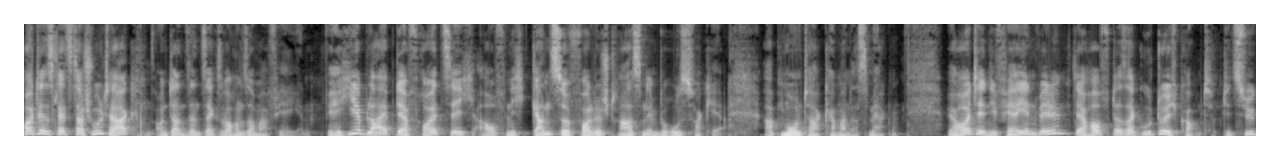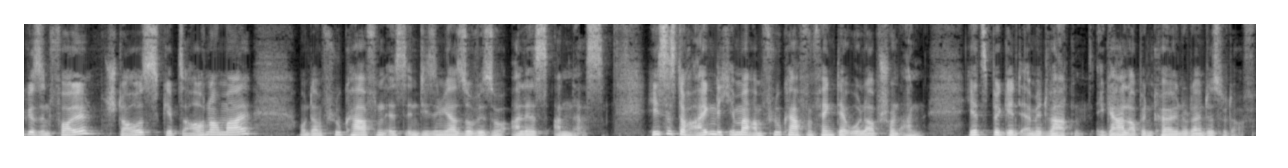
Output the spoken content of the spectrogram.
Heute ist letzter Schultag und dann sind sechs Wochen Sommerferien. Wer hier bleibt, der freut sich auf nicht ganz so volle Straßen im Berufsverkehr. Ab Montag kann man das merken. Wer heute in die Ferien will, der hofft, dass er gut durchkommt. Die Züge sind voll, Staus gibt's auch nochmal und am Flughafen ist in diesem Jahr sowieso alles anders. Hieß es doch eigentlich immer, am Flughafen fängt der Urlaub schon an. Jetzt beginnt er mit Warten, egal ob in Köln oder in Düsseldorf.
